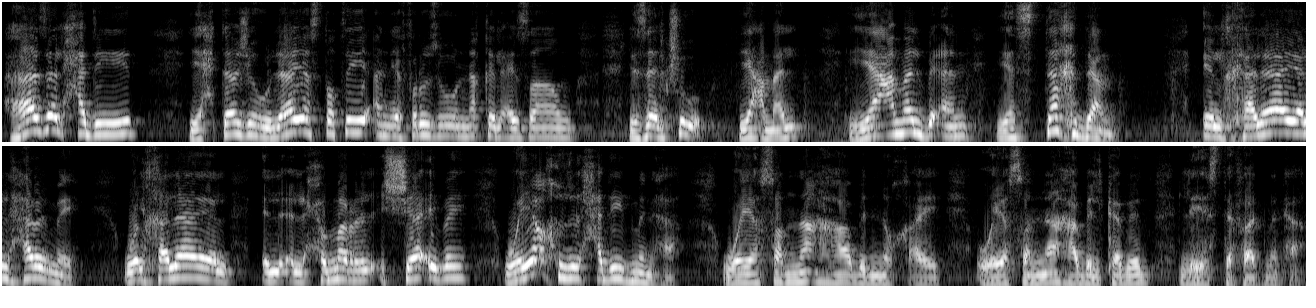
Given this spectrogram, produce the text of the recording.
هذا الحديد يحتاجه لا يستطيع أن يفرزه نقل العظام. لذلك شو يعمل؟ يعمل بأن يستخدم الخلايا الهرمة والخلايا الحمر الشائبة ويأخذ الحديد منها ويصنعها بالنخع ويصنعها بالكبد ليستفاد منها.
